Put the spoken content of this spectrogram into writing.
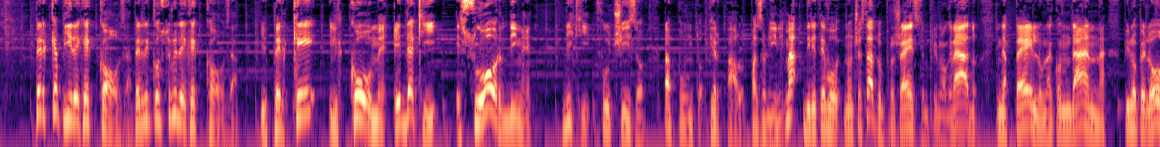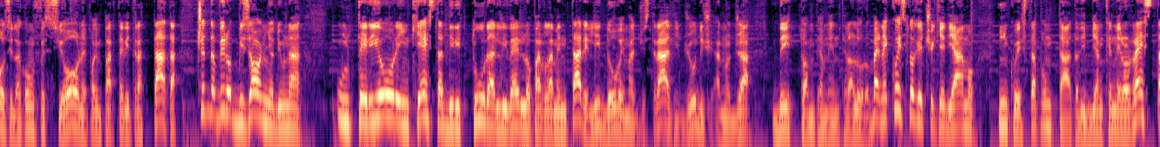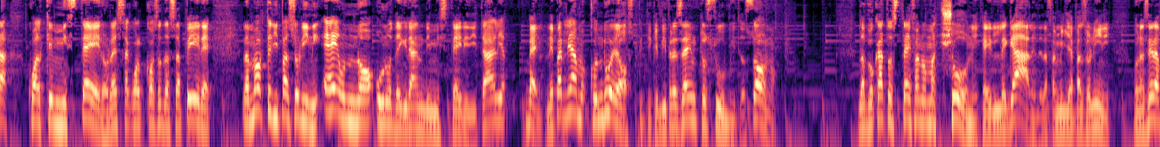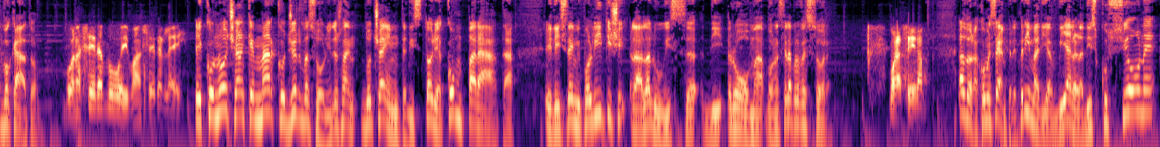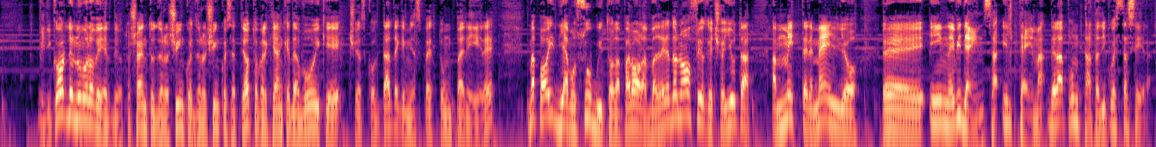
per capire che cosa, per ricostruire che cosa, il perché, il come e da chi e su ordine di chi fu ucciso appunto Pierpaolo Pasolini. Ma direte voi, non c'è stato un processo in primo grado, in appello, una condanna, Pino Pelosi, la confessione, poi in parte ritrattata? C'è davvero bisogno di una ulteriore inchiesta addirittura a livello parlamentare, lì dove i magistrati, i giudici hanno già detto ampiamente la loro. Bene, è questo che ci chiediamo in questa puntata di Bianco e Nero. Resta qualche mistero, resta qualcosa da sapere. La morte di Pasolini è o no uno dei grandi misteri d'Italia? Bene, ne parliamo con due ospiti che vi presento subito. Sono l'avvocato Stefano Maccioni, che è il legale della famiglia Pasolini. Buonasera, avvocato. Buonasera a voi, buonasera a lei. E con noi c'è anche Marco Gervasoni, docente di storia comparata e dei sistemi politici alla LUIS di Roma. Buonasera professore. Buonasera. Allora, come sempre, prima di avviare la discussione vi ricordo il numero verde 800 05 0578 perché anche da voi che ci ascoltate che mi aspetto un parere, ma poi diamo subito la parola a Valeria Donofrio che ci aiuta a mettere meglio eh, in evidenza il tema della puntata di questa sera.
